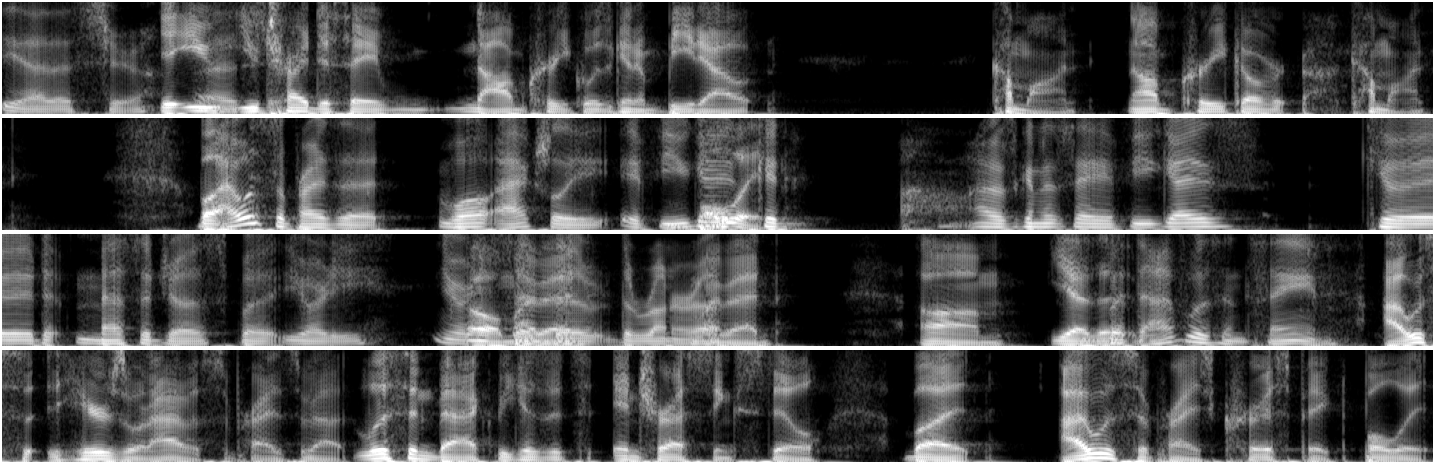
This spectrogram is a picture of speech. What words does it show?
Yeah, that's true. Yeah, you That's you true. tried to say Knob Creek was going to beat out. Come on. Knob Creek over Come on. But I was surprised that. Well, actually, if you guys Bulleit. could, I was gonna say if you guys could message us, but you already you already Oh, my bad. the the runner My up. bad. Um yeah, the, but that was insane. I was here's what I was surprised about. Listen back because it's interesting still, but I was surprised Chris picked Bulleit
